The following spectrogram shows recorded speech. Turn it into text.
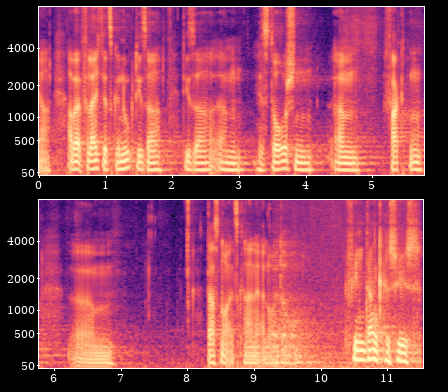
Ja, aber vielleicht jetzt genug dieser, dieser ähm, historischen ähm, Fakten. Ähm, das nur als kleine Erläuterung. Vielen Dank, Herr Süß.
